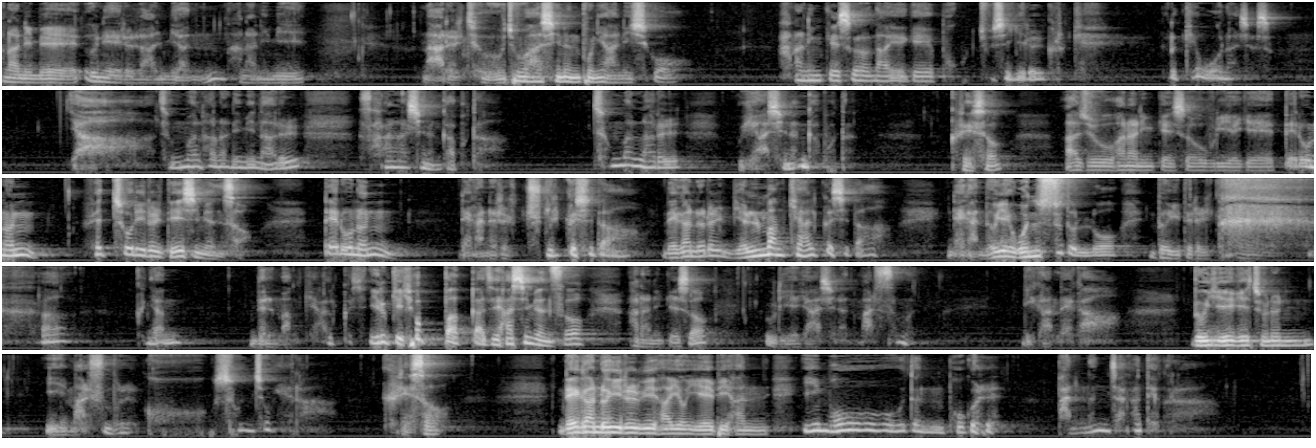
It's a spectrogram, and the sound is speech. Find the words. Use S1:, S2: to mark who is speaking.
S1: 하나님의 은혜를 알면 하나님이 나를 저주하시는 분이 아니시고 하나님께서 나에게 복 주시기를 그렇게 그렇게 원하셔서 야 정말 하나님이 나를 사랑하시는가 보다. 정말 나를 위하시는가 보다. 그래서 아주 하나님께서 우리에게 때로는 회초리를 대시면서 때로는 내가 너를 죽일 것이다. 내가 너를 멸망케 할 것이다. 내가 너의 원수들로 너희들을 다 그냥 멸망케 할 것이다. 이렇게 협박까지 하시면서 하나님께서 우리에게 하시는 말씀은 네가 내가 너희에게 주는 이 말씀을 꼭 순종해라. 그래서 내가 너희를 위하여 예비한 이 모든 복을 받는 자가 되거라.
